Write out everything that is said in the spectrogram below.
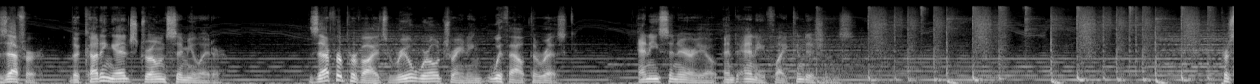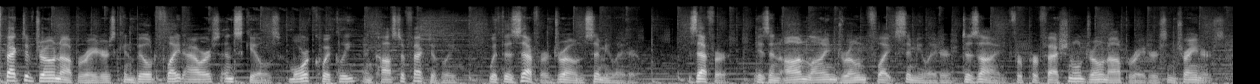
Zephyr, the cutting edge drone simulator. Zephyr provides real world training without the risk, any scenario and any flight conditions. Prospective drone operators can build flight hours and skills more quickly and cost effectively with the Zephyr Drone Simulator. Zephyr is an online drone flight simulator designed for professional drone operators and trainers.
